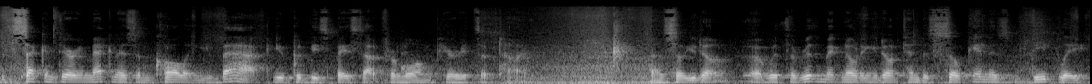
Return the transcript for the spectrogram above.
secondary mechanism calling you back, you could be spaced out for long periods of time. Uh, so you don't, uh, with the rhythmic noting, you don't tend to soak in as deeply,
